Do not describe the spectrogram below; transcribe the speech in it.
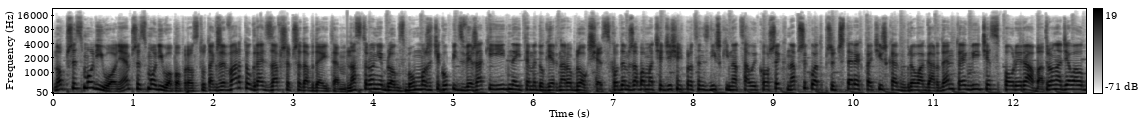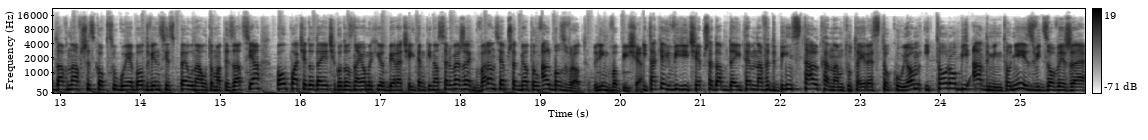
no przysmoliło, nie? Przysmoliło po prostu, także warto grać zawsze przed update'em. Na stronie Bloxboom możecie kupić zwierzaki i inne itemy do gier na Robloxie. Z kodem żaba macie 10% zniżki na cały koszyk, na przykład przy czterech peciszkach w Growa Garden, to jak widzicie spory rabat. Strona działa od dawna, wszystko obsługuje bot, więc jest pełna automatyzacja. Po opłacie dodajecie go do znajomych i odbieracie itemki na serwerze, gwarancja przedmiotów albo zwrot. Link w opisie. I tak jak widzicie, przed update'em nawet Beanstalka nam tutaj restokują i to robi admin. To nie jest widzowie, że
